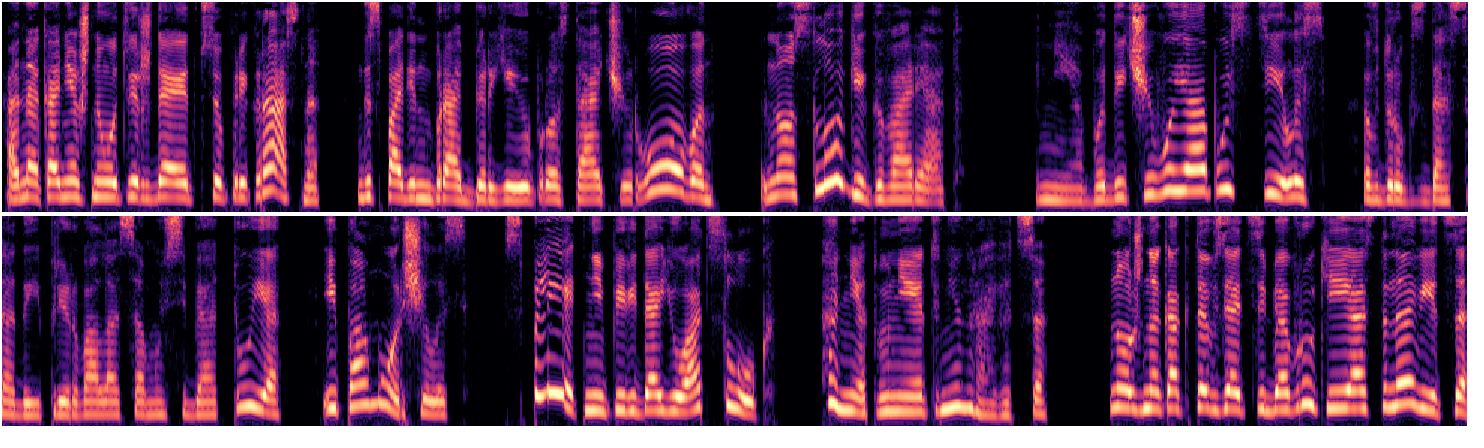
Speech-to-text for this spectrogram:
Она, конечно, утверждает все прекрасно, господин Браббер ею просто очарован, но слуги говорят. Небо, до чего я опустилась? Вдруг с досадой прервала саму себя Туя и поморщилась. Сплетни передаю от слуг. Нет, мне это не нравится. Нужно как-то взять себя в руки и остановиться,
